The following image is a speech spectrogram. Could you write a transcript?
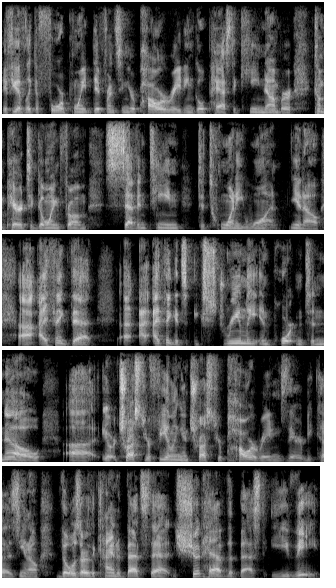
if you have like a four point difference in your power rating go past a key number compared to going from 17 to 21. You know, uh, I think that I, I, think it's extremely important to know uh, or trust your feeling and trust your power ratings there because you know those are the kind of bets that should have the best EV.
